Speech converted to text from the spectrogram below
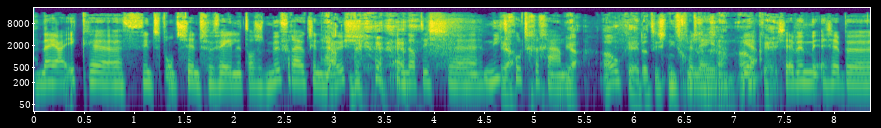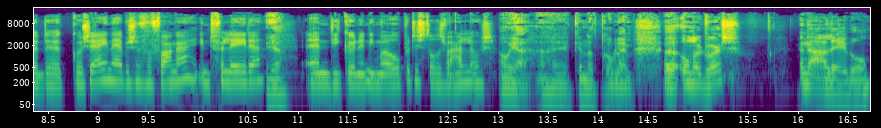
nou ja, ik uh, vind het ontzettend vervelend als het muf ruikt in huis. En dat is uh, niet ja. goed gegaan. Ja, oké, okay, dat is niet goed verleden. gegaan. Okay. Ze, hebben, ze hebben de kozijnen hebben ze vervangen in het verleden. Ja. En die kunnen niet meer open, dus dat is waardeloos. Oh ja, ik ken dat probleem. onderdwars? Een A-label.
